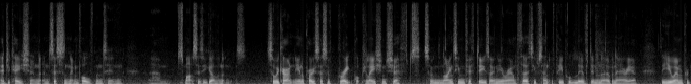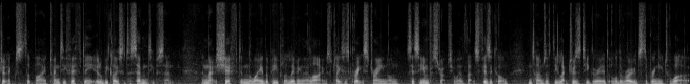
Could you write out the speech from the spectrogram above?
education and citizen involvement in um, smart city governance. So we're currently in a process of great population shifts. So in the 1950s, only around 30% of people lived in an urban area. The UN projects that by 2050, it'll be closer to 70%. And that shift in the way that people are living their lives places great strain on city infrastructure, whether that's physical, in terms of the electricity grid or the roads that bring you to work,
